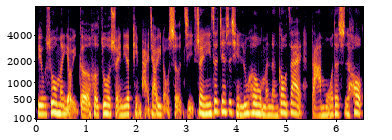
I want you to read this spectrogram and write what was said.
比如说我们有一个合作水泥的品牌叫一楼设计，水泥这件事情如何我们能够在打磨的时候，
